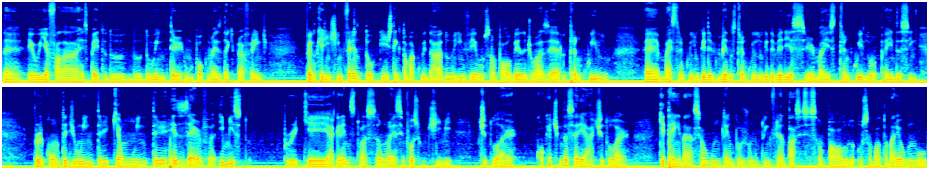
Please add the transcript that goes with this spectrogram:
né? Eu ia falar a respeito do, do, do Inter um pouco mais daqui pra frente pelo que a gente enfrentou. Que a gente tem que tomar cuidado em ver um São Paulo ganhando de 1 a 0 tranquilo é, mais tranquilo do que deve, menos tranquilo do que deveria ser, mas tranquilo ainda assim, por conta de um Inter que é um Inter reserva e misto. Porque a grande situação é se fosse um time titular, qualquer time da Série A titular, que treinasse algum tempo junto, enfrentasse esse São Paulo, o São Paulo tomaria algum gol.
